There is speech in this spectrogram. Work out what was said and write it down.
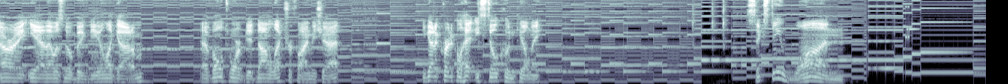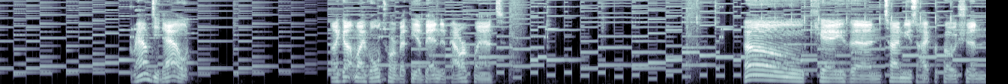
Alright, yeah, that was no big deal. I got him. That Voltorb did not electrify me, chat. He got a critical hit, he still couldn't kill me. 61. Grounded out. I got my Voltorb at the abandoned power plant. Okay, then. Time to use a Hyper Potion.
